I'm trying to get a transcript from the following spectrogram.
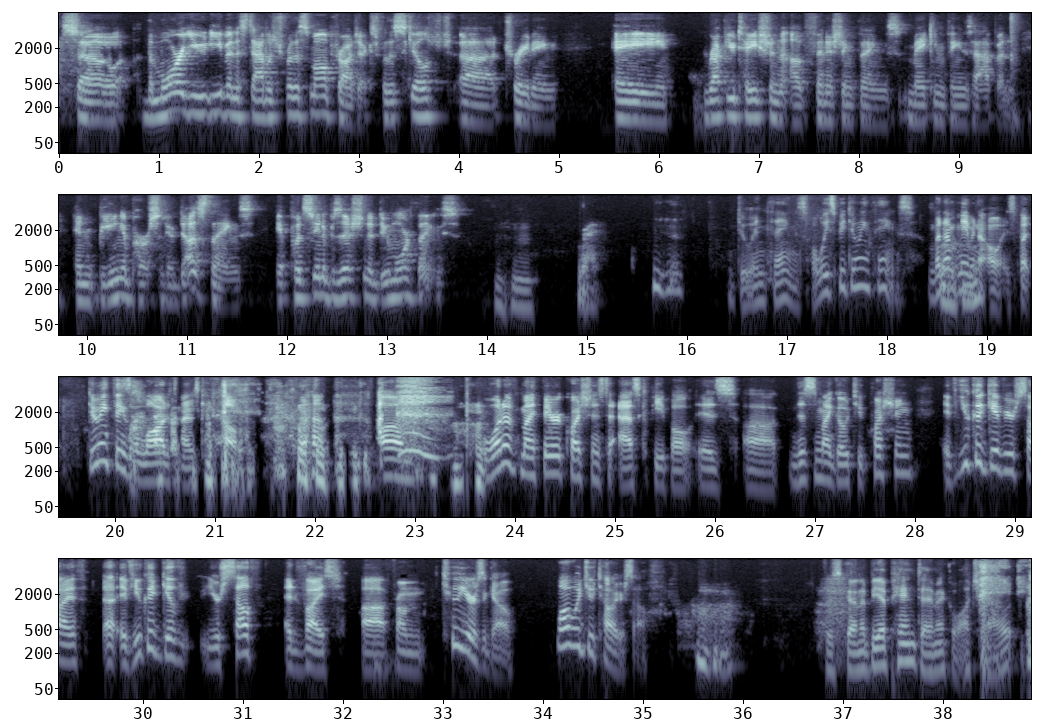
So the more you even establish for the small projects, for the skill uh, trading, a reputation of finishing things, making things happen, and being a person who does things, it puts you in a position to do more things. Mm-hmm. Right. Mm-hmm. Doing things, always be doing things, but not, maybe mm-hmm. not always, but doing things a lot of times can help. um, one of my favorite questions to ask people is uh, this is my go-to question. If you could give yourself, uh, if you could give yourself advice uh, from two years ago, what would you tell yourself? There's gonna be a pandemic. Watch out.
